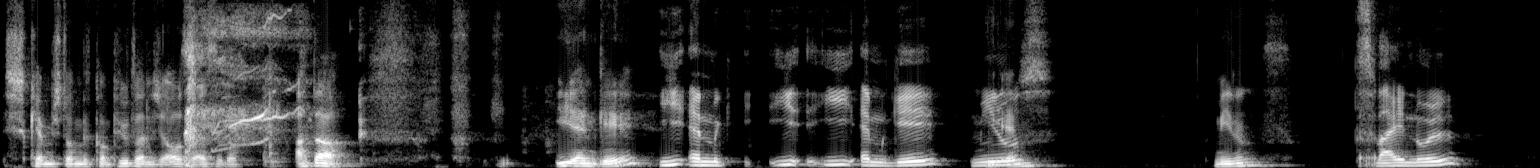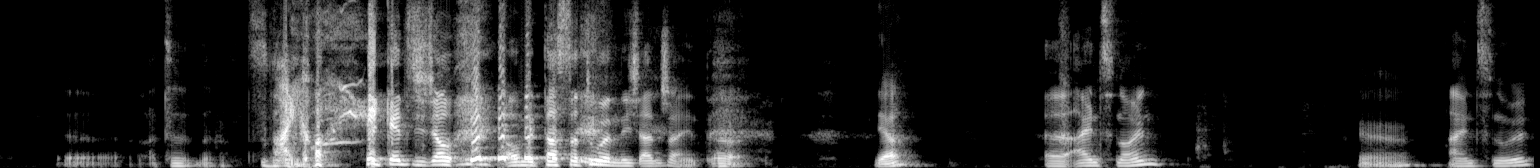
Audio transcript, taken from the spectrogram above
Ich kenne mich doch mit Computern nicht aus, weißt du doch. Ach, da. ING IM, I, IMG minus minus. 2.0. Warte. Mein Gott, ihr kennt dich auch, auch mit Tastaturen nicht anscheinend. Ja. Ja? Äh, 1.9, Ja. 1.0,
